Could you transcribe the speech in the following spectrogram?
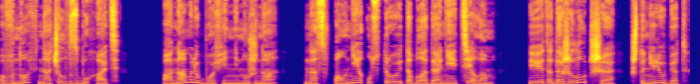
вновь начал взбухать. А нам любовь и не нужна. Нас вполне устроит обладание телом. И это даже лучше, что не любят.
